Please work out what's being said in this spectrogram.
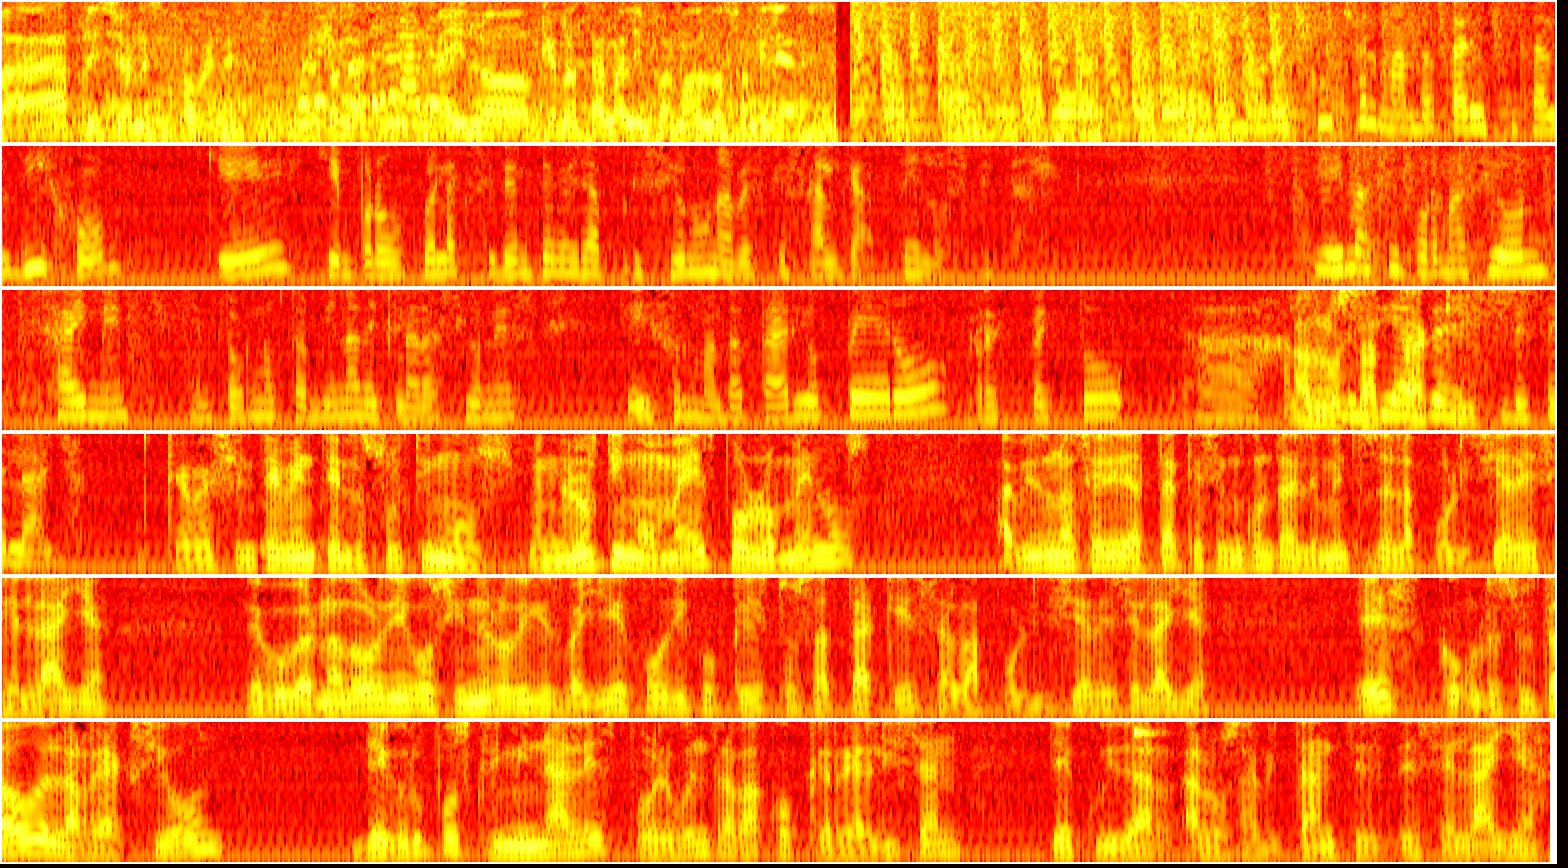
va a prisión ese joven. ¿eh? Entonces, ahí no, que no sean mal informados los familiares. Como lo escucha el mandatario estatal dijo que quien provocó el accidente va a ir a prisión una vez que salga del hospital. Y hay más información, Jaime, en torno también a declaraciones que hizo el mandatario, pero respecto a, a A los policías de, de ataques. Celaya. que recientemente en los últimos, en el último mes por lo menos, ha habido una serie de ataques en contra de elementos de la policía de Celaya. El gobernador Diego Sinero Rodríguez Vallejo dijo que estos ataques a la policía de Celaya es resultado de la reacción de grupos criminales por el buen trabajo que realizan de cuidar a los habitantes de Celaya.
